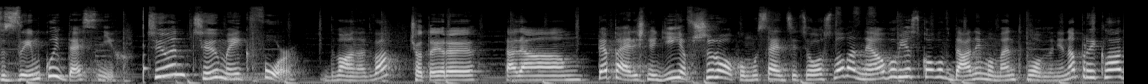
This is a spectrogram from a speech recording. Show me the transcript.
Взимку йде сніг. Two and two make four. Два на два – чотири. Та-дам! Теперішня дія в широкому сенсі цього слова не обов'язково в даний момент мовлення. Наприклад,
